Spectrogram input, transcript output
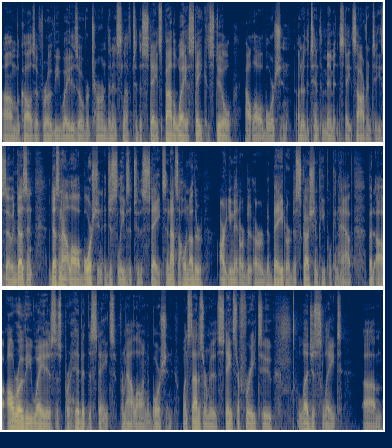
um, because if Roe v. Wade is overturned, then it's left to the states. By the way, a state can still outlaw abortion under the Tenth Amendment and state sovereignty. So it doesn't it doesn't outlaw abortion. It just leaves it to the states, and that's a whole other argument or, de- or debate or discussion people can have. But uh, all Roe v. Wade is is prohibit the states from outlawing abortion. Once that is removed, states are free to legislate. Um,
